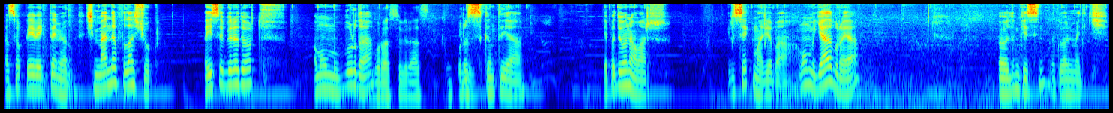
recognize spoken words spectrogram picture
Cassiopeia'yı beklemiyordum. Şimdi bende flash yok. Kayısı 1'e 4. Ama bu burada. Burası biraz sıkıntı. Burası sıkıntı ya. Tepede öne var. Girsek mi acaba? Ama mı gel buraya. Öldüm kesin. Yok ölmedik.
